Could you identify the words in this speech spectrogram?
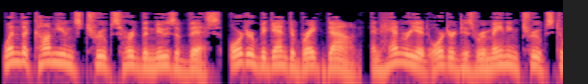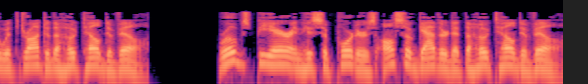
When the Commune's troops heard the news of this, order began to break down, and Henriot ordered his remaining troops to withdraw to the Hôtel de Ville. Robespierre and his supporters also gathered at the Hôtel de Ville.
